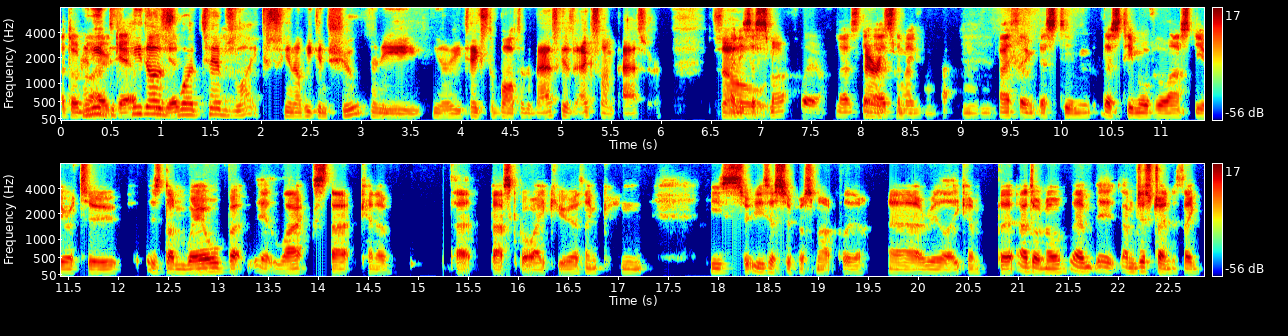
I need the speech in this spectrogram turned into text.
I don't know. He, he does what Thibs likes. You know, he can shoot, and he you know he takes the ball to the basket. He's an excellent passer. So and he's a smart player. That's the, that's the main. Mm-hmm. I think this team this team over the last year or two has done well, but it lacks that kind of that basketball IQ. I think, and he's he's a super smart player. Uh, I really like him, but I don't know. Um, it, I'm just trying to think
